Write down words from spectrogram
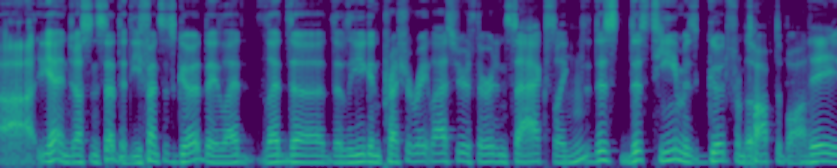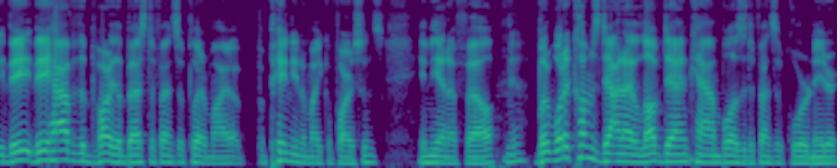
uh, yeah. And Justin said the defense is good. They led led the the league in pressure rate last year, third in sacks. Like Mm-hmm. this this team is good from top to bottom. They they they have the probably the best defensive player, in my opinion, of Micah Parsons in the NFL. Yeah. But what it comes down, I love Dan Campbell as a defensive coordinator.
